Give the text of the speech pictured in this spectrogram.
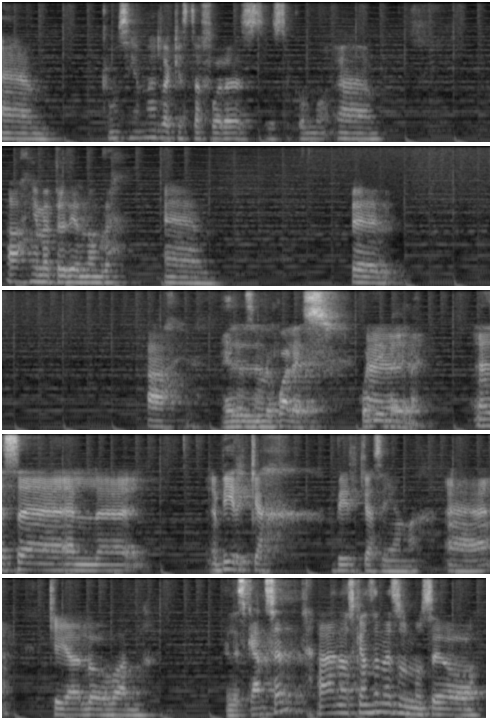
em, ¿Cómo se llama la que está fuera de Estocolmo? Em, ah, ya me perdí el nombre. Em, el- ah, El, ¿Cuál es? ¿Cuál Eh, es eh, el Birka. Birka se llama. que ya lo van. ¿El Skansen? Ah, no, Skansen es un museo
